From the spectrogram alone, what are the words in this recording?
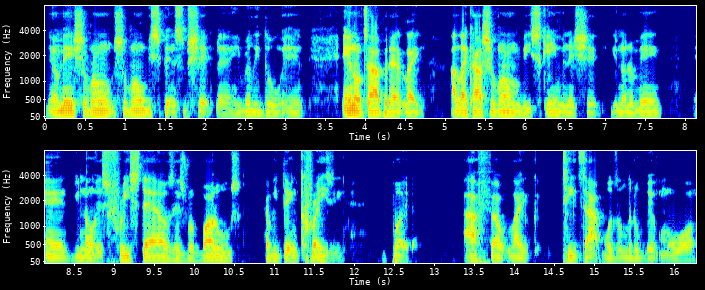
You know what I mean? Sharon, Sharon be spitting some shit, man. He really do. And and on top of that, like I like how Sharon be scheming and shit. You know what I mean? And you know his freestyles, his rebuttals, everything crazy. But I felt like T Top was a little bit more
